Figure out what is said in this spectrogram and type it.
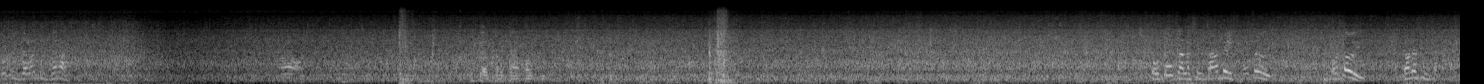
Puta, dala, dala. Ah. Ito, tarkakaw ko. Otoy, kalas yung sabit. Otoy. Otoy, kalas yung sabit.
